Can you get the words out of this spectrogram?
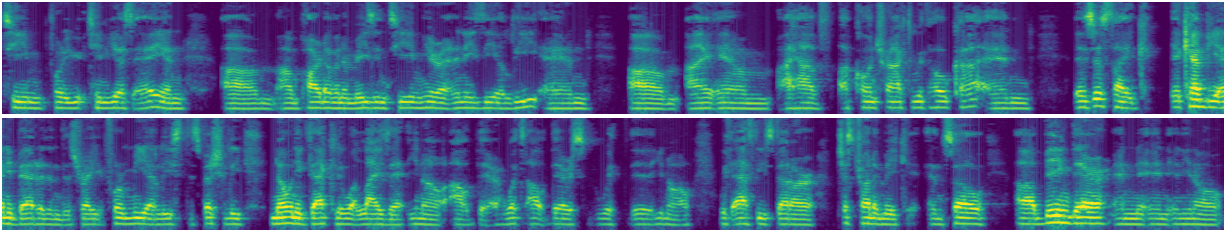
team for Team USA and um, I'm part of an amazing team here at NAZ Elite, and um, I am I have a contract with Hoka, and it's just like it can't be any better than this, right? For me, at least, especially knowing exactly what lies at you know out there, what's out there with the you know with athletes that are just trying to make it, and so uh, being there and, and and you know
